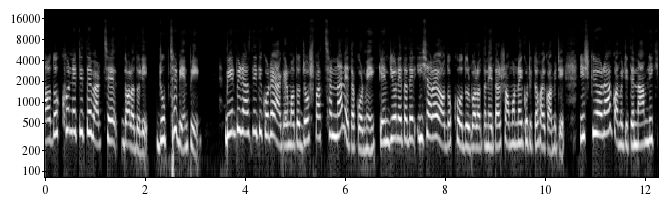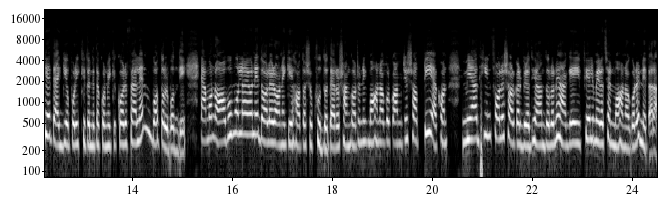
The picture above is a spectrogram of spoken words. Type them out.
অদক্ষ নেতৃত্বে বাড়ছে দলাদলি ডুবছে বিএনপি। বিএনপি রাজনীতি করে আগের মতো জোশ পাচ্ছেন না নেতাকর্মী। কেন্দ্রীয় নেতাদের ইশারায় অদক্ষ ও দুর্বলতা নেতার সমন্বয়ে গঠিত হয় কমিটি। নিষ্ক্রিয়রা কমিটিতে নাম লিখিয়ে ত্যাগীয় পরীক্ষিত নেতাকর্মীকে করে ফেলেন বোতলবন্দি। এমন অবমূল্যায়নে দলের অনেকেই হতাশ ক্ষুব্ধ। তেরো সাংগঠনিক মহানগর কমিটির সবটি এখন মেয়াদহীন, ফলে সরকার বিরোধী আন্দোলনে আগেই ফেল মেরেছেন মহানগরের নেতারা।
